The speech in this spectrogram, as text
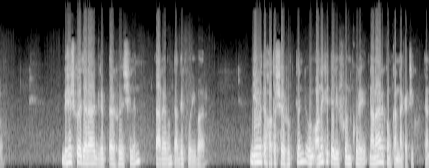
বিশেষ করে যারা গ্রেপ্তার হয়েছিলেন, তারা এবং তাদের পরিবার নিয়মিত হতাশায় ভুগতেন এবং অনেকে টেলিফোন করে নানা রকম কান্নাকাটি করতেন।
